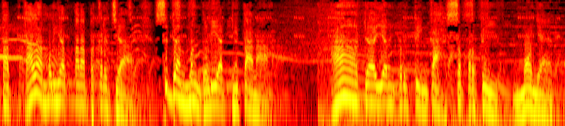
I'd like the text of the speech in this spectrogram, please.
tatkala melihat para pekerja sedang menggeliat di tanah. Ada yang bertingkah seperti monyet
